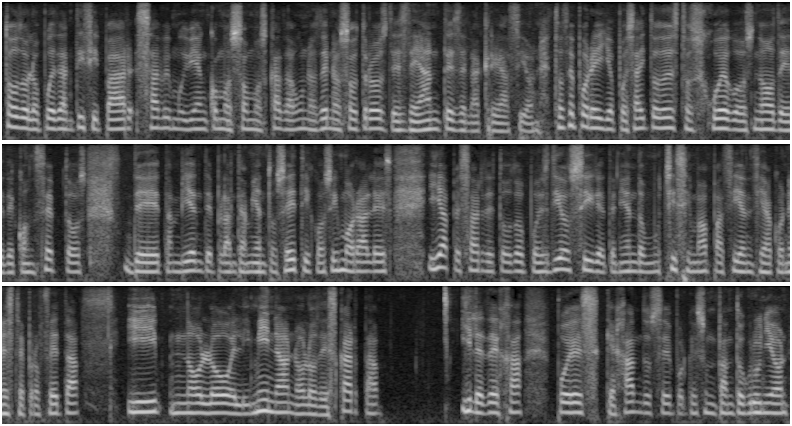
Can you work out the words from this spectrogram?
todo lo puede anticipar, sabe muy bien cómo somos cada uno de nosotros desde antes de la creación. Entonces por ello pues hay todos estos juegos no de, conceptos, de también de planteamientos éticos y morales y a pesar de todo pues Dios sigue teniendo muchísima paciencia con este profeta y no lo elimina, no lo descarta y le deja pues quejándose porque es un tanto gruñón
